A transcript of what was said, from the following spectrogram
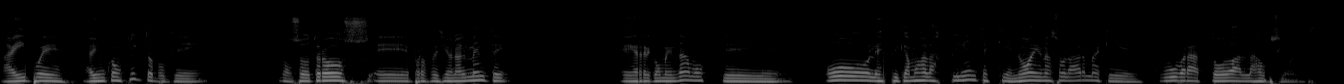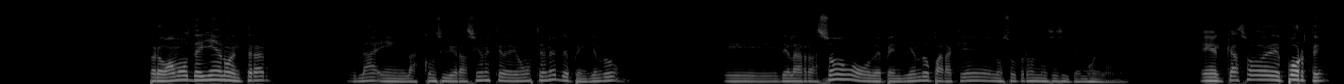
Ahí pues hay un conflicto porque nosotros eh, profesionalmente eh, recomendamos que o le explicamos a los clientes que no hay una sola arma que cubra todas las opciones. Pero vamos de lleno a entrar en las consideraciones que debemos tener dependiendo eh, de la razón o dependiendo para qué nosotros necesitemos el arma. En el caso de deporte,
